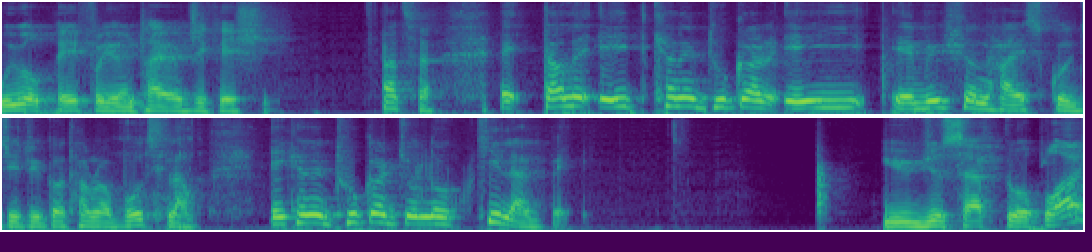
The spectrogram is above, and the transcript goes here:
we will pay for your entire education আচ্ছা তাহলে এইখানে ঢুকার এই এভিশন হাই স্কুল যেটির কথা আমরা বলছিলাম এখানে ঢুকার জন্য কি লাগবে? You just have to apply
